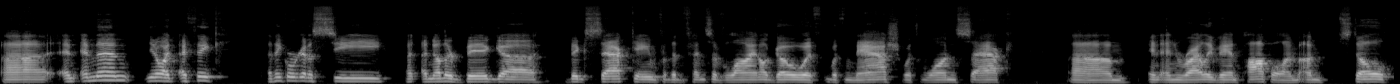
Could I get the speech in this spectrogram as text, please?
Uh, and and then you know I, I think I think we're going to see a, another big uh, big sack game for the defensive line. I'll go with with Nash with one sack, um, and and Riley Van Poppel. I'm I'm still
